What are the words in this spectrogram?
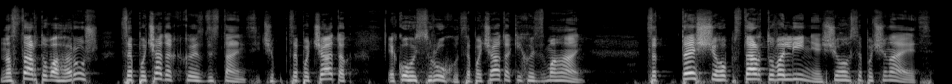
На старт, увага, руш це початок якоїсь дистанції, чи це початок якогось руху, це початок якихось змагань. Це те, що стартова лінія, з чого все починається.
